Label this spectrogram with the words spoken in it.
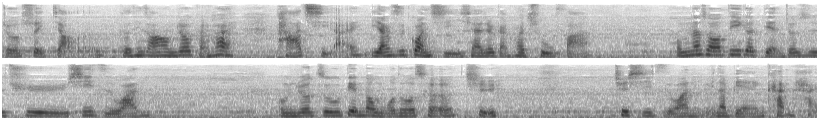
就睡觉了。隔天早上我们就赶快爬起来，一样是盥洗一下，就赶快出发。我们那时候第一个点就是去西子湾，我们就租电动摩托车去去西子湾里面那边看海。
